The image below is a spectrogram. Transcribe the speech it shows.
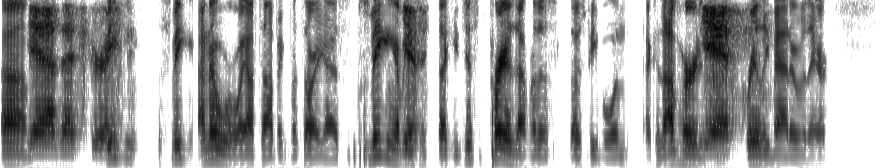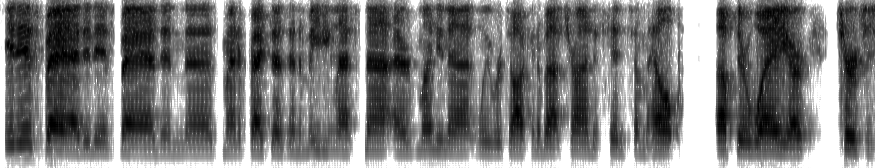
Um, yeah, that's great. Speaking, speaking, I know we're way off topic, but sorry guys. Speaking of yes. Eastern Kentucky, just prayers out for those those people, and because I've heard it's yes. really bad over there. It is bad. It is bad. And uh, as a matter of fact, I was in a meeting last night or Monday night, and we were talking about trying to send some help up their way. Our church is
